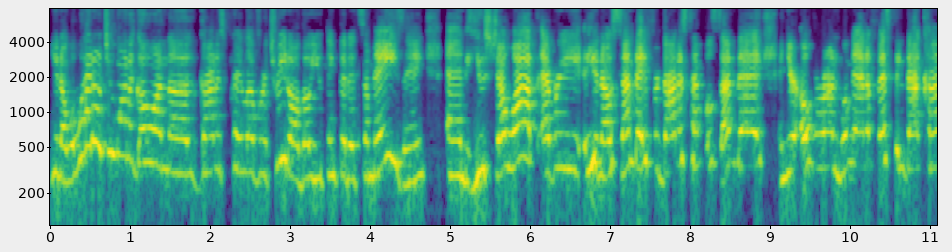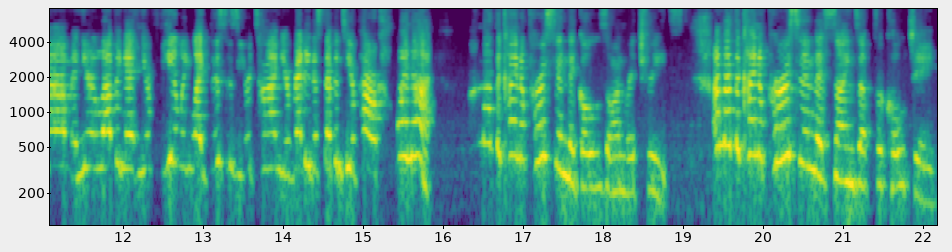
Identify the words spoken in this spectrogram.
you know, well, why don't you want to go on the Goddess Pray Love retreat, although you think that it's amazing and you show up every, you know, Sunday for Goddess Temple Sunday and you're over on womanifesting.com and you're loving it and you're feeling like this is your time, you're ready to step into your power. Why not? Not the kind of person that goes on retreats. I'm not the kind of person that signs up for coaching.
